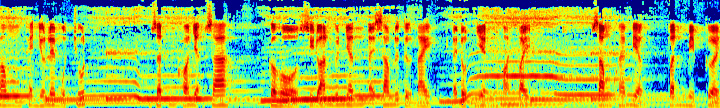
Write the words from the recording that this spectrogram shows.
Phong khẽ nhớ lên một chút, Rất khó nhận ra Cơ hồ suy đoán nguyên nhân tại sao nữ tử này lại đột nhiên hỏi vậy. Xong khóe miệng vẫn mỉm cười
